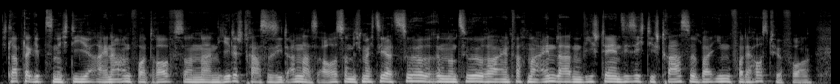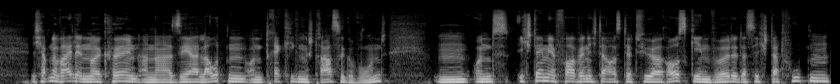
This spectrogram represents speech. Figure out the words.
Ich glaube, da gibt es nicht die eine Antwort drauf, sondern jede Straße sieht anders aus. Und ich möchte Sie als Zuhörerinnen und Zuhörer einfach mal einladen, wie stellen Sie sich die Straße bei Ihnen vor der Haustür vor? Ich habe eine Weile in Neukölln an einer sehr lauten und dreckigen Straße gewohnt. Mm, und ich stelle mir vor, wenn ich da aus der Tür rausgehen würde, dass ich statt Hupen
